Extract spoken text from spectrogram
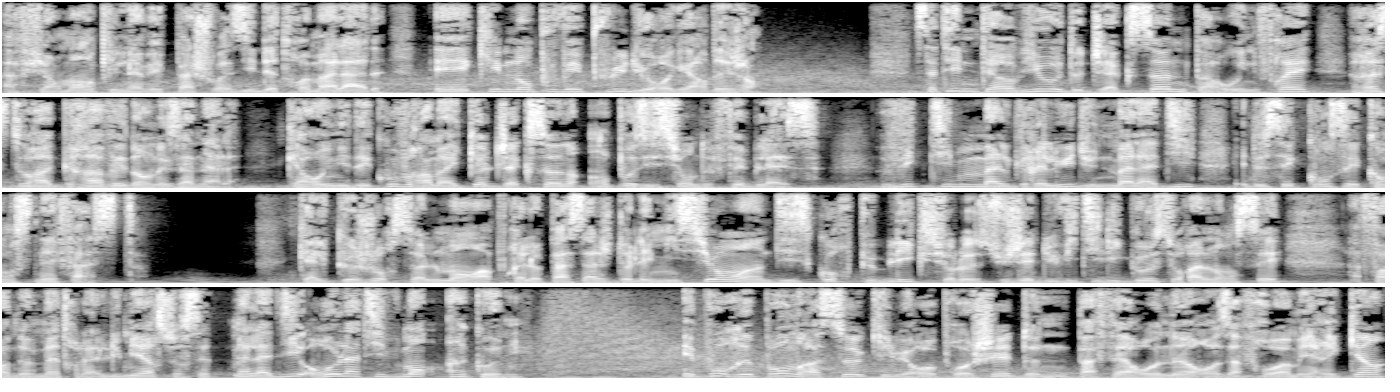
affirmant qu'il n'avait pas choisi d'être malade et qu'il n'en pouvait plus du regard des gens. Cette interview de Jackson par Winfrey restera gravée dans les annales, car on y découvre un Michael Jackson en position de faiblesse, victime malgré lui d'une maladie et de ses conséquences néfastes. Quelques jours seulement après le passage de l'émission, un discours public sur le sujet du vitiligo sera lancé, afin de mettre la lumière sur cette maladie relativement inconnue. Et pour répondre à ceux qui lui reprochaient de ne pas faire honneur aux Afro-Américains,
